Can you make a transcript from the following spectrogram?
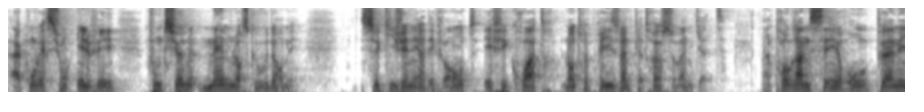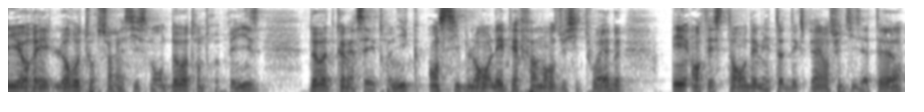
à conversion élevée fonctionne même lorsque vous dormez, ce qui génère des ventes et fait croître l'entreprise 24 heures sur 24. Un programme CRO peut améliorer le retour sur investissement de votre entreprise, de votre commerce électronique en ciblant les performances du site web et en testant des méthodes d'expérience utilisateur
